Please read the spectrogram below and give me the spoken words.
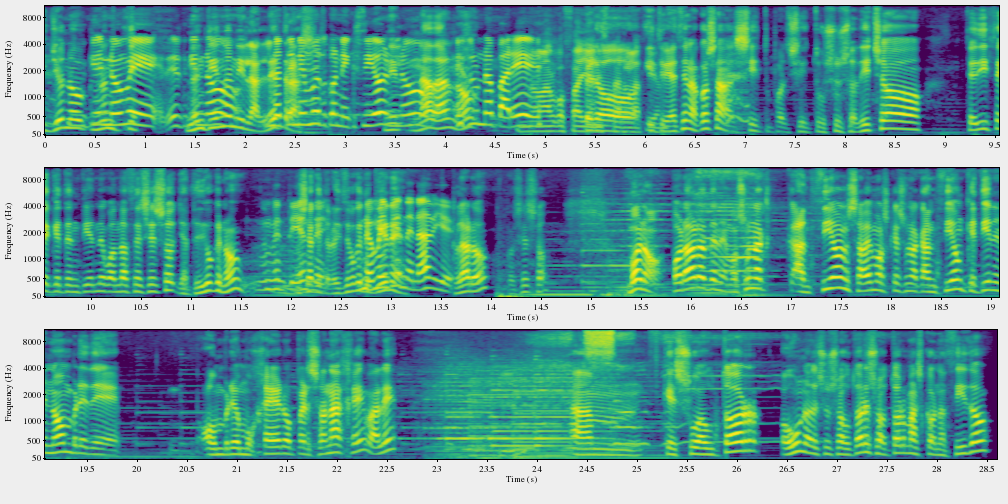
Y yo no, Es que no, no, me. es que no entiendo ni las letras. No tenemos conexión, Ni- no. nada, ¿no? Es una pared. Pero, y te voy a decir una cosa: si, tu- pues, si tu susodicho te dice que te entiende cuando haces eso, ya te digo que no. No me entiende. O sea, que te lo dice porque no te me quiere. entiende nadie. Claro, pues eso. Bueno, por ahora tenemos una canción, sabemos que es una canción que tiene nombre de hombre o mujer o personaje, ¿vale? Am, que su autor, o uno de sus autores, su autor más conocido,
